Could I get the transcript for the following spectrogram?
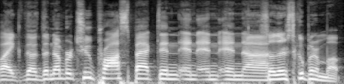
Like the, the number two prospect and in in, in uh, So they're scooping them up.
